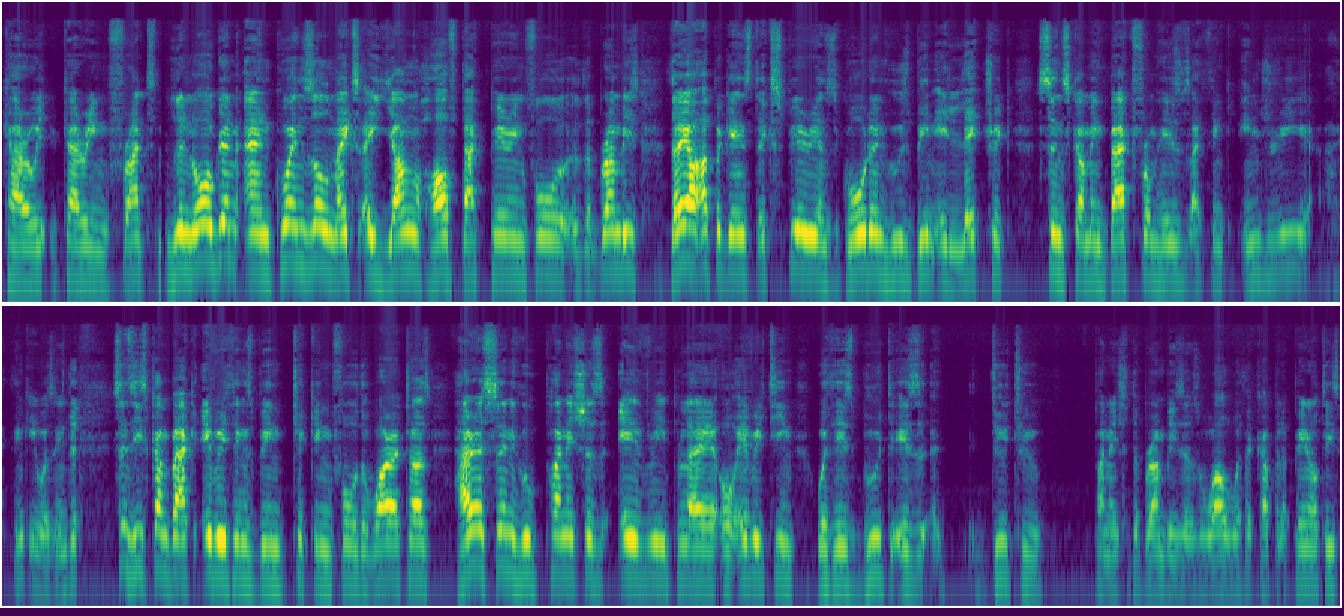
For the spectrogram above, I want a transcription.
carry, carrying front. Lonergan and Kuenzle makes a young halfback pairing for the Brumbies. They are up against experienced Gordon, who's been electric since coming back from his, I think, injury. I think he was injured. Since he's come back, everything's been ticking for the Waratahs. Harrison, who punishes every player or every team with his boot, is uh, due to punish the Brumbies as well with a couple of penalties.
